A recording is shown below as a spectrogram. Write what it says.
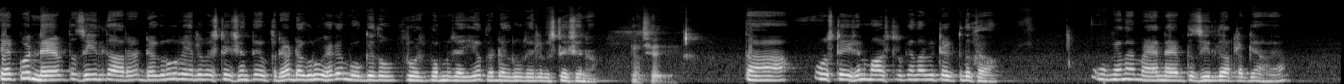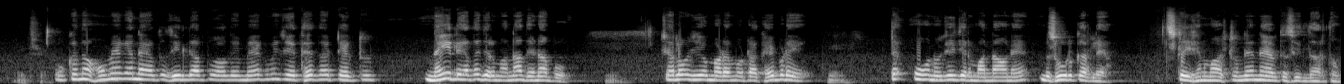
ਇਹ ਕੋਈ ਨਾਇਬ ਤਹਿਸੀਲਦਾਰ ਡਗਰੂ ਰੇਲਵੇ ਸਟੇਸ਼ਨ ਤੇ ਉਤਰਿਆ। ਡਗਰੂ ਹੈਗਾ ਮੋਗੇ ਤੋਂ ਫਿਰੋਜ਼ਪੁਰ ਨੂੰ ਜਾਈਏ ਉੱਥੇ ਡਗਰੂ ਰੇਲਵੇ ਸਟੇਸ਼ਨ ਆ। ਅੱਛਾ ਜੀ। ਤਾਂ ਉਹ ਸਟੇਸ਼ਨ ਮਾਸਟਰ ਕਹਿੰਦਾ ਵੀ ਟਿਕਟ ਦਿਖਾ। ਉਹ ਕਹਿੰਦਾ ਮੈਂ ਨਾਇਬ ਤਹਿਸੀਲਦਾਰ ਲੱਗਿਆ ਹੋਇਆ। ਅੱਛਾ। ਉਹ ਕਹਿੰਦਾ ਹੋਵੇਗਾ ਨਾਇਬ ਤਹਿਸੀਲਦਾਰ ਤੋਂ ਆਪਦੇ ਮਹਿਕਮੇ 'ਚ ਇੱਥੇ ਤਾਂ ਟਿਕਟ ਨਹੀਂ ਲਿਆ ਤਾਂ ਜੁਰਮਾਨਾ ਦੇਣਾ ਪਊ। ਚਲੋ ਜੀ ਉਹ ਮਾੜਾ ਮੋਟਾ ਖੇਬੜੇ। ਤੇ ਉਹਨੂੰ ਜੇ ਜੁਰਮਾਨਾ ਉਹਨੇ ਵਸੂਲ ਕਰ ਲਿਆ। ਸਟੇਸ਼ਨ ਮਾਸਟਰ ਨੇ ਨਾਇਬ ਤਹਿਸੀਲਦਾਰ ਤੋਂ।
